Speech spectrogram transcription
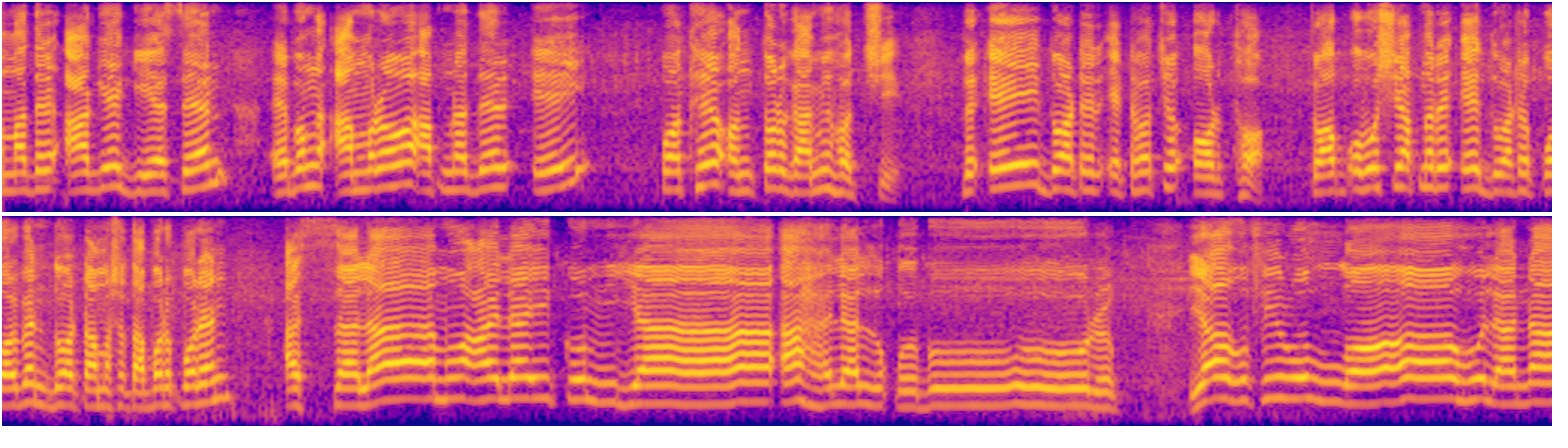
আমাদের আগে গিয়েছেন এবং আমরাও আপনাদের এই পথে অন্তর্গামী হচ্ছি। তো এই দোয়াটার এটা হচ্ছে অর্থ। তো অবশ্যই আপনারা এই দোয়াটা পড়বেন, দোয়াটা আমার সাথে আবার পড়েন। আসসালামু আলাইকুম ইয়া আহলাল কবুর। يغفر الله لنا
